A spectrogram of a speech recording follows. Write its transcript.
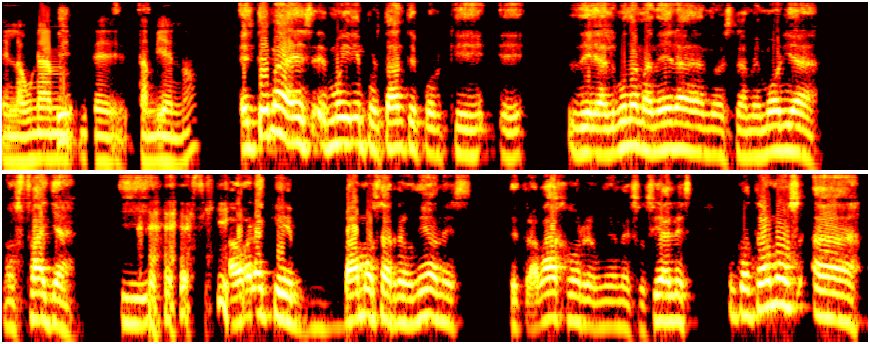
en la UNAM también, ¿no? El tema es muy importante porque eh, de alguna manera nuestra memoria nos falla y ahora que vamos a reuniones de trabajo, reuniones sociales, encontramos a,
